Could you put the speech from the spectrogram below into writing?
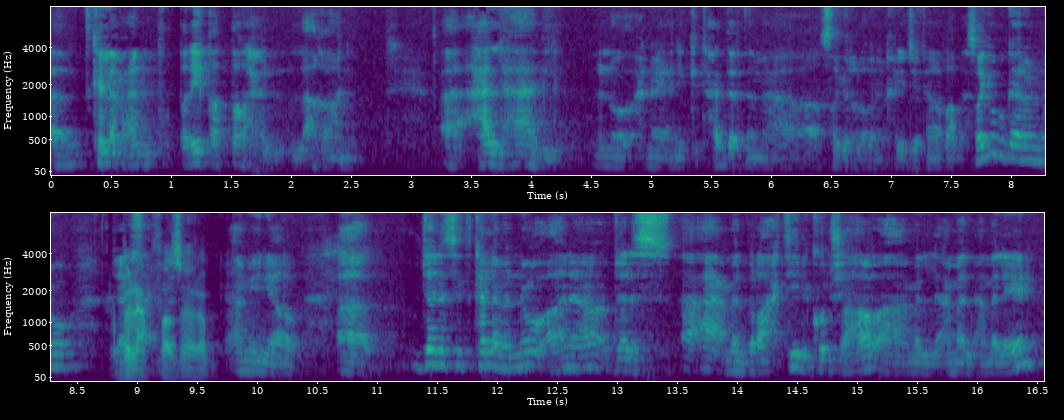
نتكلم عن طريقة طرح الأغاني. هل هذه لأنه إحنا يعني كنت حدثنا مع صقر الاغنيه الخليجي كان الرابح صقر وقالوا إنه ربنا يحفظه يا رب. آمين يا رب. جالس يتكلم إنه أنا جالس أعمل براحتي لكل شهر أعمل عمل عملين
